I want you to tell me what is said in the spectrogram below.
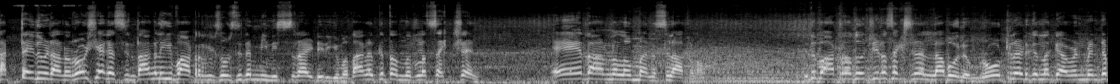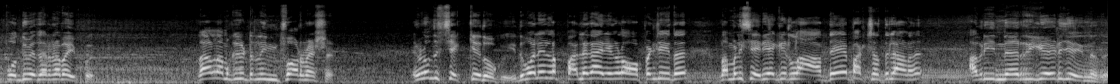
കട്ട് ചെയ്ത് വിടാണ്. റോഷി അഗസ്റ്റിൻ താങ്കൾ ഈ വാട്ടർ റിസോഴ്സിന്റെ മിനിസ്റ്റർ ആയിട്ടിരിക്കുമ്പോൾ താങ്കൾക്ക് തന്നിട്ടുള്ള സെക്ഷൻ ഏതാണെന്നുള്ളത് മനസ്സിലാക്കണം. ഇത് വാട്ടർ അതോറിറ്റിയുടെ സെക്ഷൻ അല്ല പോലും. റോട്ടിലെടുക്കുന്ന ഗവൺമെന്റിന്റെ പൊതുവിതരണ പൈപ്പ് അതാണ് നമുക്ക് കിട്ടുന്ന ഇൻഫോർമേഷൻ നിങ്ങളൊന്ന് ചെക്ക് ചെയ്ത് നോക്കൂ. ഇതുപോലെയുള്ള പല കാര്യങ്ങളും ഓപ്പൺ ചെയ്ത് നമ്മൾ ശരിയാക്കിയിട്ടുള്ള അതേ പക്ഷത്തിലാണ് അവർ ഈ നെറികേട് ചെയ്യുന്നത്.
